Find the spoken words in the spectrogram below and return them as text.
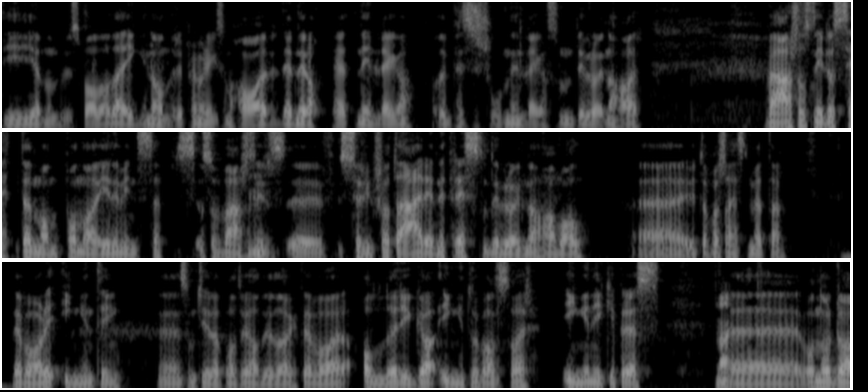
de gjennombruddsballene. Det er ingen andre i Premier League som har den rappheten i innlegga og den presisjonen i innlegga som De Bruyne har. Vær så snill å sette en mann på han, i det minste. Altså, vær så snill, uh, Sørg for at det er en i press når De Bruyne har ball. uh, utafor 16-meteren. Det var det ingenting som tyda på at vi hadde i dag. Det var alle rygga, ingen tok ansvar. Ingen gikk i press. Uh, og når da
